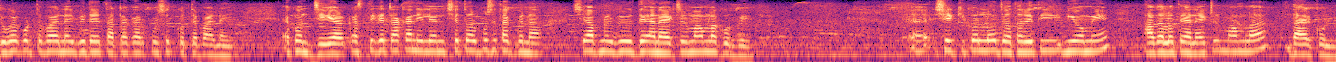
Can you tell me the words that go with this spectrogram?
জোগাড় করতে পারে নাই বিধায়, তার টাকা আর পরিশোধ করতে পারে নাই। এখন যে আর কাছ থেকে টাকা নিলেন, সে তো আর বসে থাকবে না, সে আপনার বিরুদ্ধে অ্যানায়েক্টের মামলা করবে। সে কী করল? যথারীতি নিয়মে আদালতে অ্যানায়েক্টের মামলা দায়ের করল।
